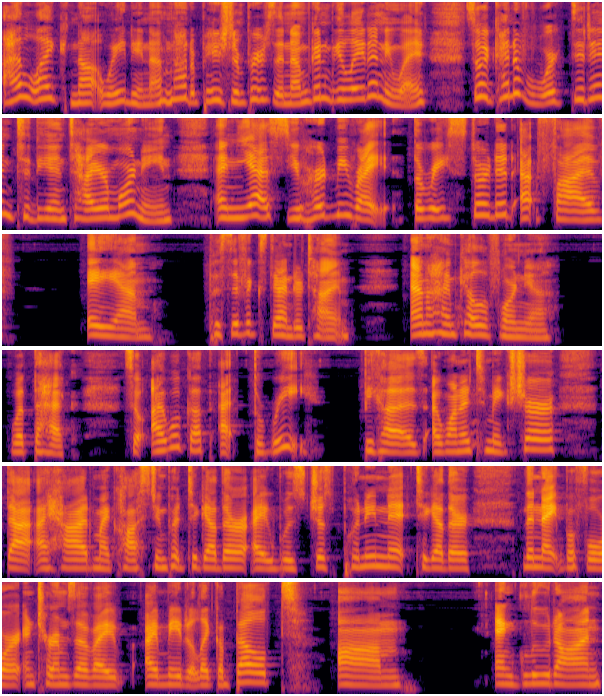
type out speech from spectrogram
i like not waiting. I'm not a patient person. I'm gonna be late anyway. So i kind of worked it into the entire morning. And yes you heard me right. The race started at 5 a.m pacific standard time Anaheim, California. What the heck? So I woke up at three because I wanted to make sure that I had my costume put together. I was just putting it together the night before in terms of I, I made it like a belt, um, and glued on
